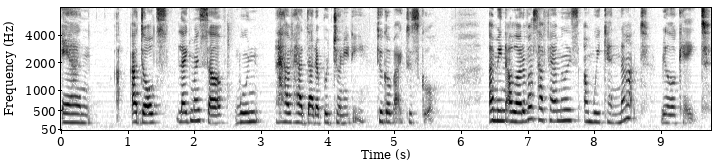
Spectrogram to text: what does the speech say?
and adults like myself wouldn't have had that opportunity to go back to school. I mean, a lot of us have families and we cannot relocate.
